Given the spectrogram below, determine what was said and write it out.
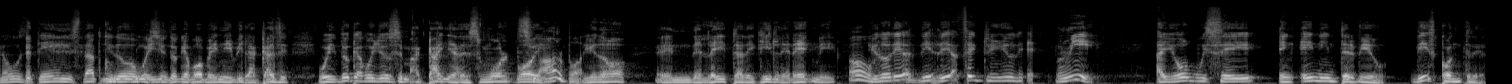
those days, that You know, when you talk about Benny Vilakazi, when you talk about Jose Macaña, a small boy, Small boy. you know, and the later the killer Edney. Oh. You know, they, are- they, they are saying to you, me, I always say in any interview, this country,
